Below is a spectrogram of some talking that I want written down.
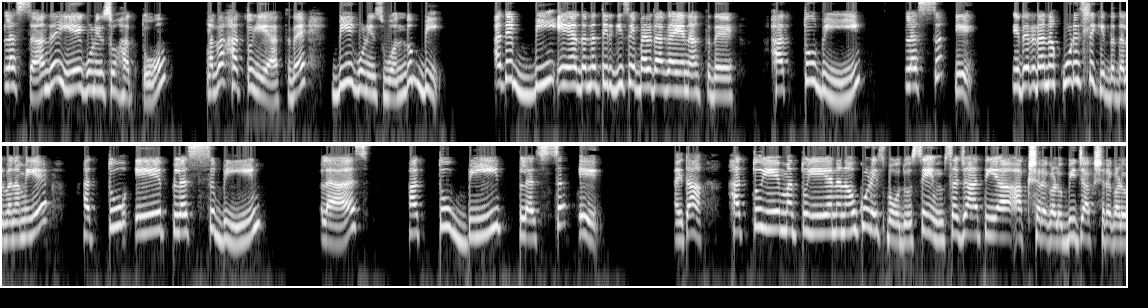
ಪ್ಲಸ್ ಅಂದ್ರೆ ಎ ಗುಣಿಸು ಹತ್ತು, ಅಲ್ವಾ? ಹತ್ತು ಎ ಆಗ್ತದೆ. ಬಿ ಗುಣಿಸು ಒಂದು ಬಿ ಅದೇ ಬಿ ಎ ಅದನ್ನ ತಿರುಗಿಸಿ ಬರೆದಾಗ ಏನಾಗ್ತದೆ? ಹತ್ತು ಬಿ ಪ್ಲಸ್ ಎ ಇದೆರಡನ್ನ ಕೂಡಿಸ್ಲಿಕ್ಕಿದ್ದದಲ್ವಾ ನಮಗೆ? ಹತ್ತು ಎ ಪ್ಲಸ್ ಬಿ ಪ್ಲಸ್ ಹತ್ತು ಬಿ ಪ್ಲಸ್ ಎ ಆಯ್ತಾ? ಹತ್ತು ಎ ಮತ್ತು ಎ ಅನ್ನ ನಾವು ಕೂಡಿಸಬಹುದು ಸೇಮ್ ಸಜಾತಿಯ ಅಕ್ಷರಗಳು, ಬೀಜಾಕ್ಷರಗಳು.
